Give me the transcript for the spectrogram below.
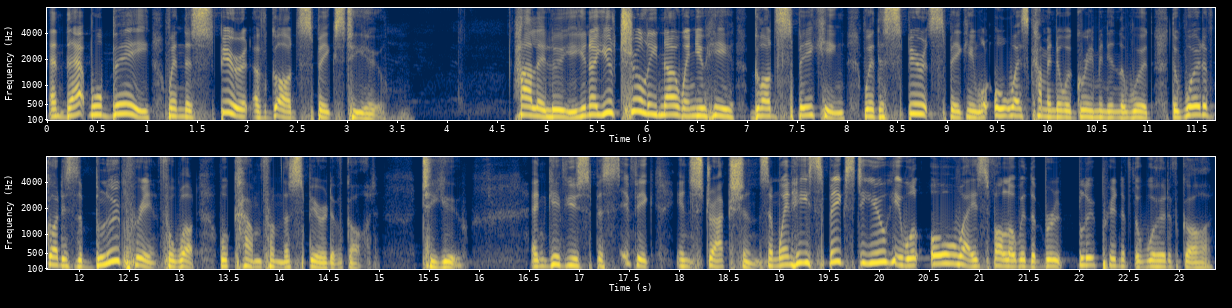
And that will be when the Spirit of God speaks to you. Hallelujah. You know, you truly know when you hear God speaking, where the Spirit speaking will always come into agreement in the Word. The Word of God is the blueprint for what will come from the Spirit of God to you and give you specific instructions. And when He speaks to you, He will always follow with the blueprint of the Word of God.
